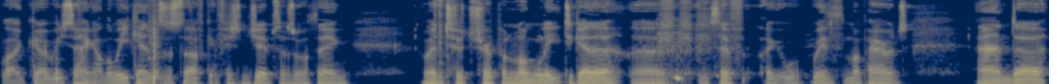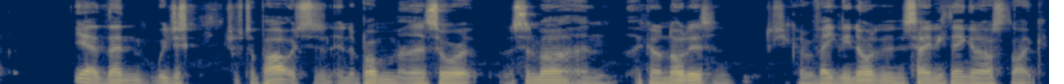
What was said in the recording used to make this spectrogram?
Like uh, we used to hang out on the weekends and stuff, get fish and chips, that sort of thing. I went to a trip on Longleat together uh, of, like with my parents, and uh, yeah, then we just drifted apart, which isn't, a problem. And then saw her at the cinema, and I kind of nodded, and she kind of vaguely nodded and didn't say anything, and I was like.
